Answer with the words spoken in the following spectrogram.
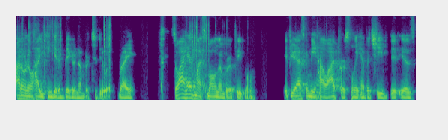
I don't know how you can get a bigger number to do it, right? So I have my small number of people. If you're asking me how I personally have achieved it, is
